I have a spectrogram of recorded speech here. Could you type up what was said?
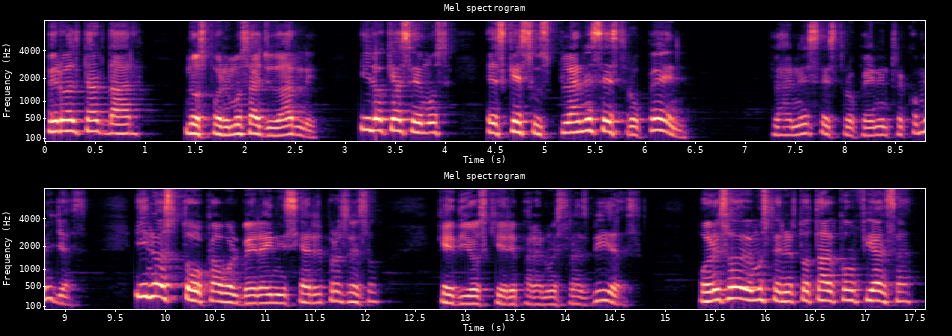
pero al tardar nos ponemos a ayudarle. Y lo que hacemos es que sus planes se estropeen, planes se estropeen entre comillas, y nos toca volver a iniciar el proceso que Dios quiere para nuestras vidas. Por eso debemos tener total confianza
